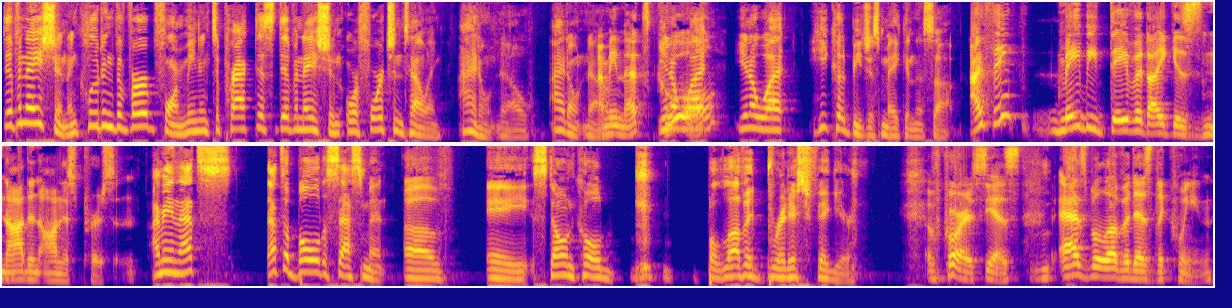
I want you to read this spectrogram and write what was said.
divination, including the verb form meaning to practice divination or fortune telling. I don't know. I don't know. I mean, that's cool. you know what? You know what? He could be just making this up. I think maybe David Icke is not an honest person. I mean, that's that's a bold assessment of a stone cold beloved British figure. Of course, yes. As beloved as the Queen.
